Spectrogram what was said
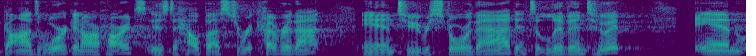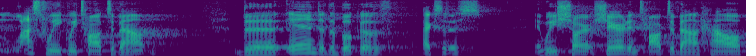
God's work in our hearts is to help us to recover that and to restore that and to live into it. And last week we talked about the end of the book of Exodus. And we shared and talked about how,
